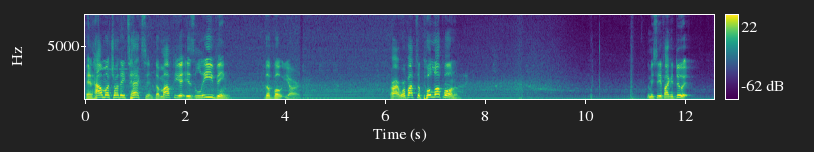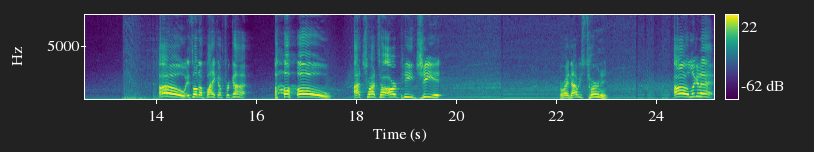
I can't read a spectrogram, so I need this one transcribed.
And how much are they taxing? The mafia is leaving the boatyard. All right, we're about to pull up on them. Let me see if I can do it. Oh, it's on a bike. I forgot. Oh, I tried to RPG it. All right, now he's turning. Oh, look at that.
